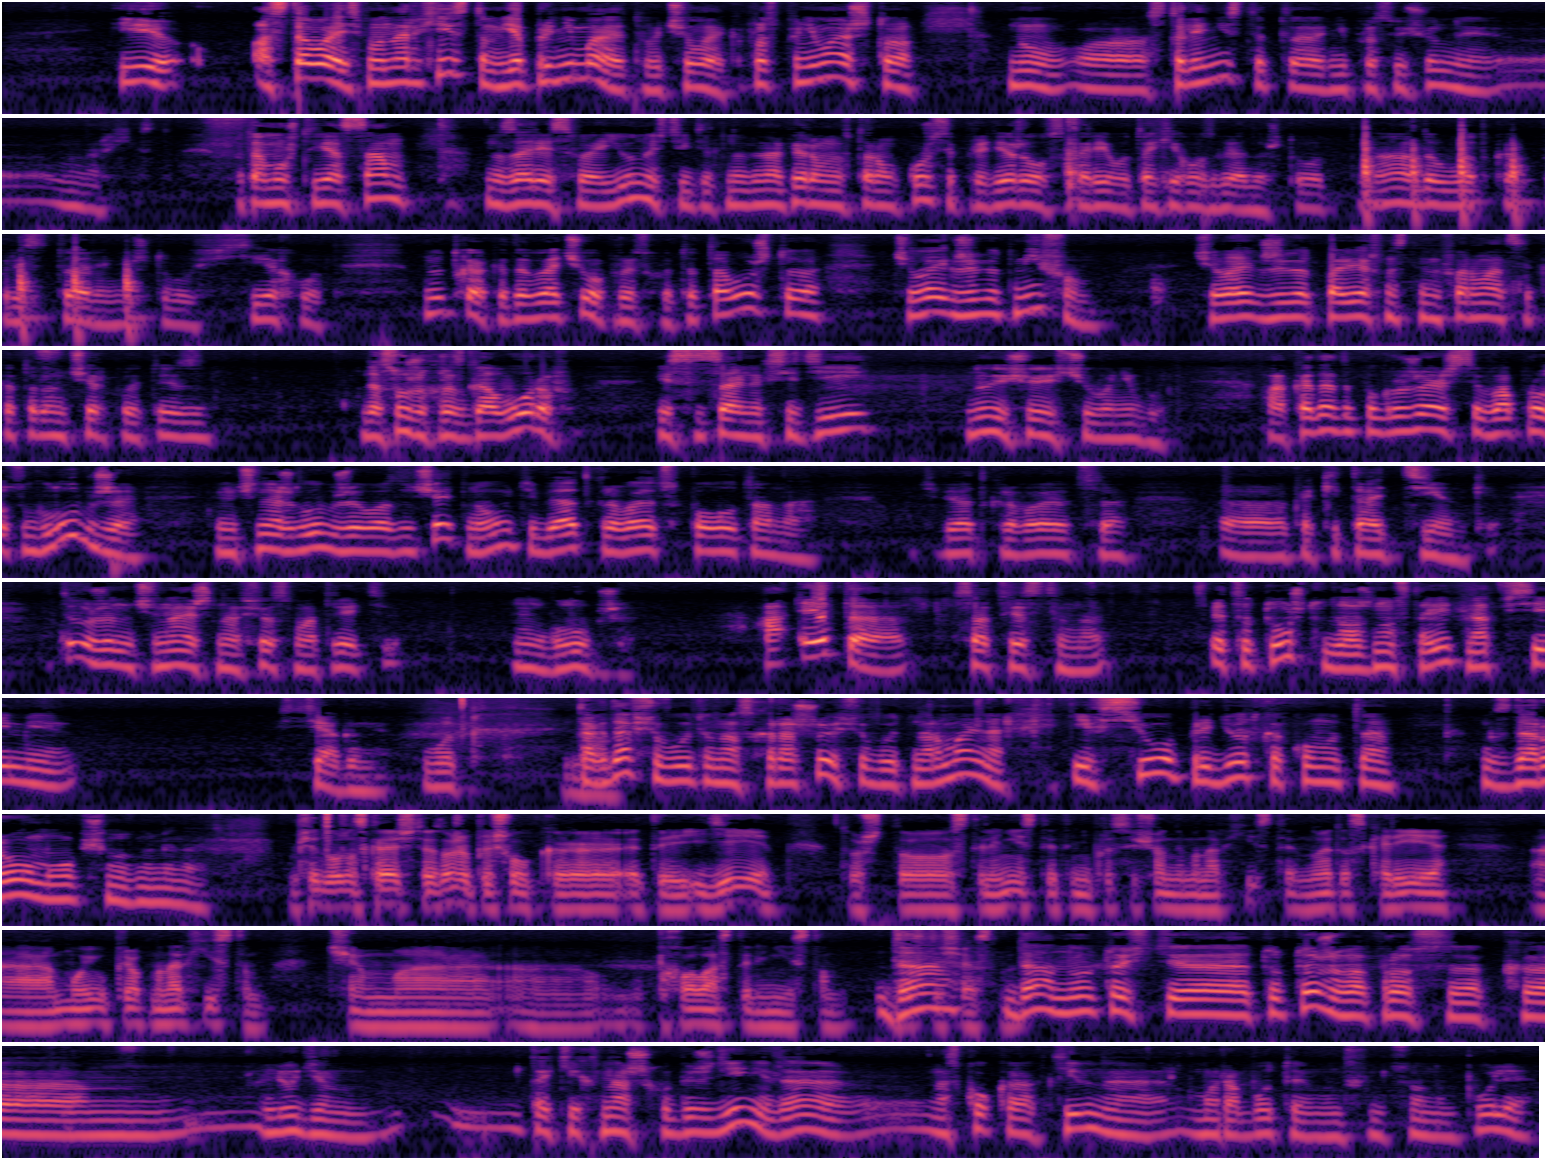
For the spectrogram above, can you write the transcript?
и оставаясь монархистом, я принимаю этого человека. Просто понимаю, что ну, э, сталинист это непросвещенный э, монархист. Потому что я сам на заре своей юности, где-то на первом и втором курсе придерживался скорее вот таких взглядов, что вот надо вот как при Сталине, чтобы всех вот... Ну это как, это от чего происходит? От того, что человек живет мифом, человек живет поверхностной информацией, которую он черпает из досужих разговоров, из социальных сетей, ну еще из чего-нибудь. А когда ты погружаешься в вопрос глубже, и начинаешь глубже его изучать, ну, у тебя открываются полутона, у тебя открываются э, какие-то оттенки. Ты уже начинаешь на все смотреть ну, глубже. А это, соответственно, это то, что должно стоять над всеми стягами. Вот. Да. Тогда все будет у нас хорошо, и все будет нормально, и все придет к какому-то к здоровому общему знаменателю. Вообще должен сказать, что я тоже пришел к этой идее, то, что сталинисты это не просвещенные монархисты, но это скорее мой упрек монархистам, чем а, а, похвала сталинистам. Да, да, ну то есть э, тут тоже вопрос к людям таких наших убеждений, да, насколько активно мы работаем в информационном поле,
